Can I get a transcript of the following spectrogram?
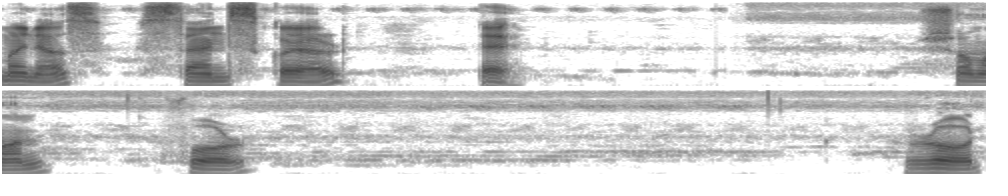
minus sin square A সমান ফোর রোড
